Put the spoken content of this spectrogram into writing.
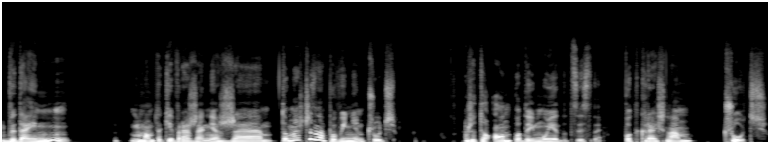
wydaje mi, mam takie wrażenie, że to mężczyzna powinien czuć, że to on podejmuje decyzję. Podkreślam, czuć.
